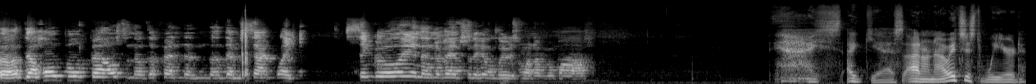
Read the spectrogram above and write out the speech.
uh, they'll hold both belts and they'll defend them, them set, like singly, and then eventually he'll lose one of them off. I, I guess I don't know. It's just weird.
